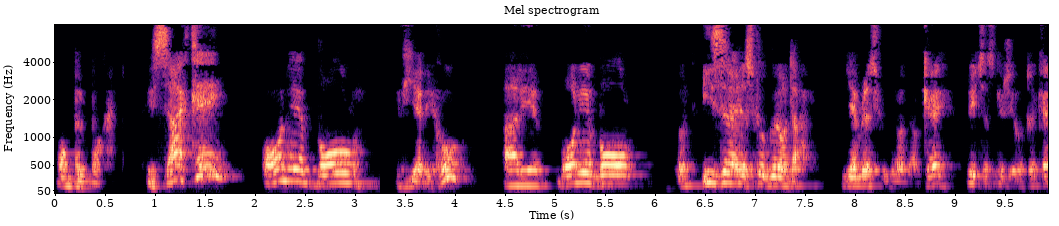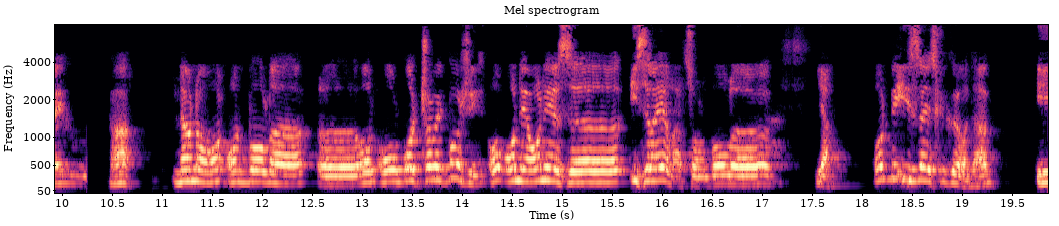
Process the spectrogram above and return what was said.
on bio bogat. I Zahej, on je bol v Jerihu, ali je, on je bol od izraelskog roda, jebrejskog roda, ok? Ličarski život, ok? A, no, no, on, on bol, uh, on, on bol čovjek Boži, on, on je, on je z Izraelac, on bol, uh, ja, on bi izraelskog roda i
